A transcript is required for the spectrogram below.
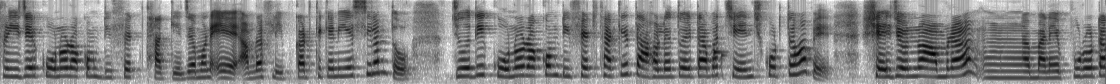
ফ্রিজের কোনো রকম ডিফেক্ট থাকে, যেমন এ, আমরা ফ্লিপকার্ট থেকে নিয়ে এসেছিলাম তো যদি কোনো রকম ডিফেক্ট থাকে, তাহলে তো এটা আবার চেঞ্জ করতে হবে। সেই জন্য আমরা মানে পুরোটা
